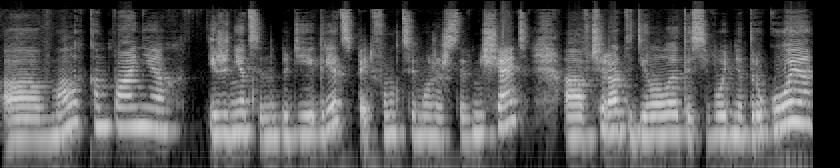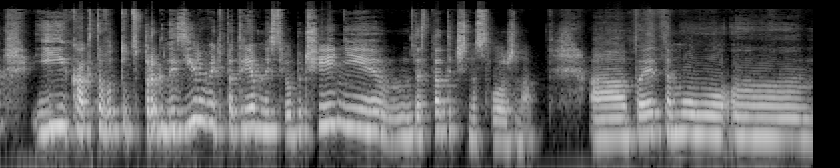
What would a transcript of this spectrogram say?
А, в малых компаниях и и на дуде, и. Пять функций можешь совмещать. А вчера ты делал это, сегодня другое. И как-то вот тут спрогнозировать потребность в обучении достаточно сложно. А, поэтому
